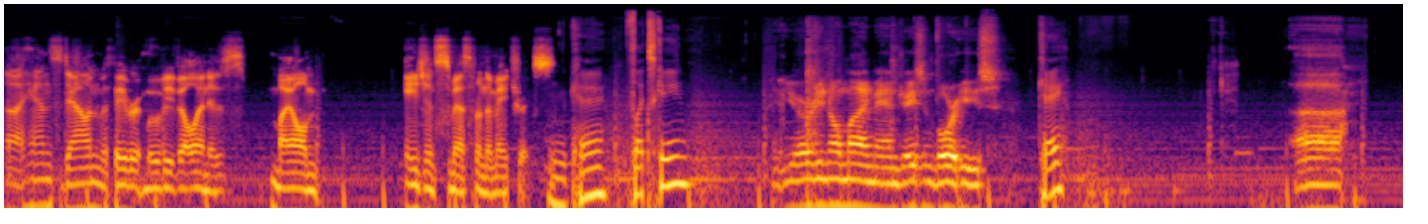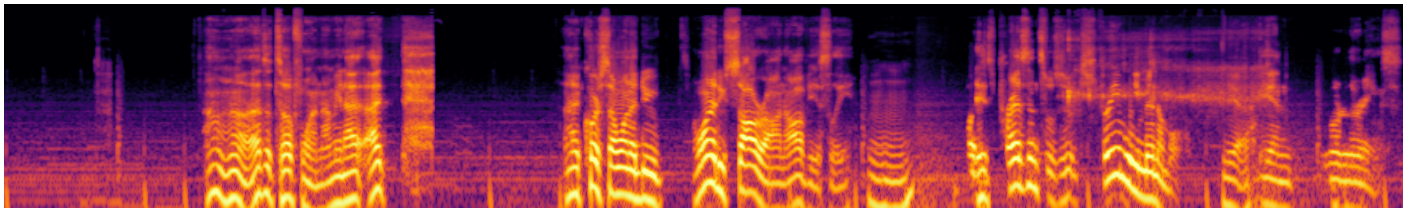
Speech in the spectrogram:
Uh, hands down, my favorite movie villain is my own Agent Smith from The Matrix. Okay, Flex King. you already know mine, man. Jason Voorhees. Okay, uh, I don't know. That's a tough one. I mean, I, I of course, I want to do, I want to do Sauron, obviously, mm-hmm. but his presence was extremely minimal yeah. in Lord of the Rings.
